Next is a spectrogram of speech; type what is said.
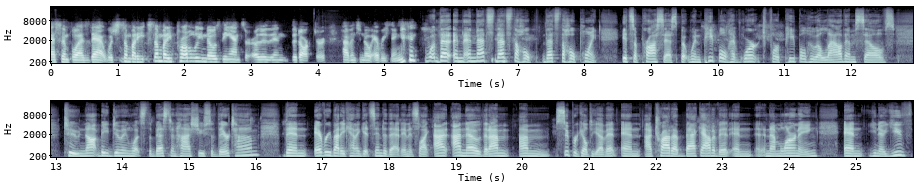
as simple as that, which somebody somebody probably knows the answer other than the doctor having to know everything. Well, that and, and that's that's the whole that's the whole point. It's a process, but when people have worked for people who allow themselves to not be doing what's the best and highest use of their time, then everybody kind of gets into that. And it's like I, I know that I'm I'm super guilty of it and I try to back out of it and and I'm learning. And you know, you've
